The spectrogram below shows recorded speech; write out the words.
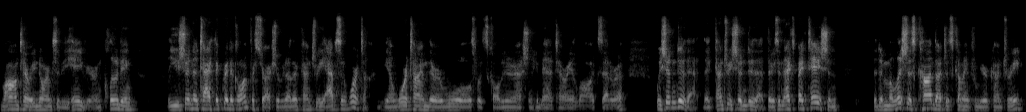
voluntary norms of behavior, including that you shouldn't attack the critical infrastructure of another country absent wartime. You know, wartime, there are rules, what's called international humanitarian law, et cetera. We shouldn't do that. The country shouldn't do that. There's an expectation that if malicious conduct is coming from your country,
